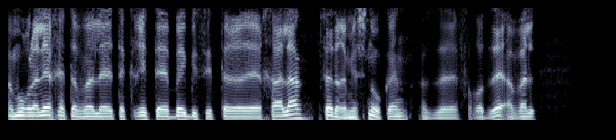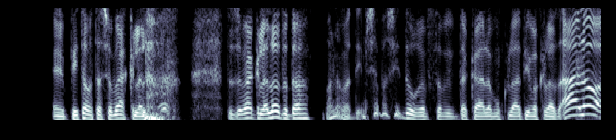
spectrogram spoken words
אמור ללכת, אבל אה, תקרית אה, בייביסיטר אה, חלה, בסדר, הם ישנו, כן? אז אה, לפחות זה, אבל אה, פתאום אתה שומע קללות, אתה שומע קללות, אתה אומר, בואנה, מדהים שבשידור הם שמים את הקהל המוקלט עם הקללות. אה, לא,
